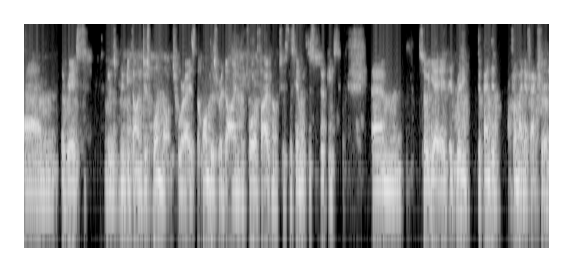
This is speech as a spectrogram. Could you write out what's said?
um, the race was maybe down just one notch, whereas the Hondas were down four or five notches, the same with the Suzuki's. Um, so yeah, it, it, really depended from manufacturer.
